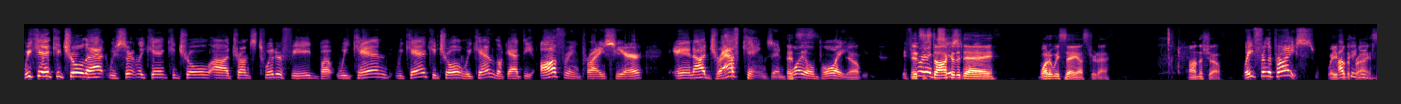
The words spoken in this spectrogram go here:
we can't control that. We certainly can't control uh, Trump's Twitter feed, but we can we can control and we can look at the offering price here and uh, DraftKings. And boy, it's, oh boy, if you it's the stock of the day. What did we say yesterday on the show? Wait for the price. Wait How for the price.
